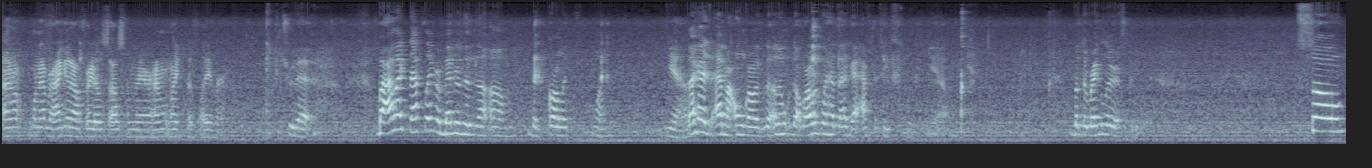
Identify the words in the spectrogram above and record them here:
I don't. Whenever I get Alfredo sauce from there, I don't like the flavor. True that. But I like that flavor better than the um the garlic one. Yeah. I gotta add my own garlic. The other the garlic one has like an aftertaste. yeah. But the regular is pretty good. So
